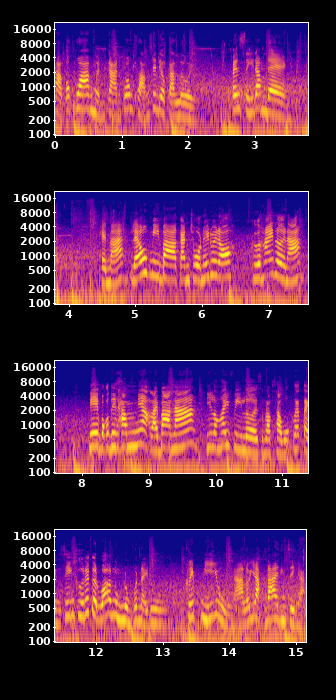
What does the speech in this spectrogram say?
ค่ะ ก็กว้างเหมือนกันกว้างขวางเช่นเดียวกันเลย เป็นสีดำแดง เห็นไหมแล้วมีบาร์กันชนให้ด้วยเนาะคือให้เลยนะนี่ปกติทำเนี่ยหลายบาทนะ นี่เราให้ฟรีเลยสำหรับสาวกและแต่งซิ่งคือถ้าเกิดว่าหนุ่มๆคนไหนดูคลิปนี้อยู่นะ แล้วอยากได้จริงๆอะ่ะ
